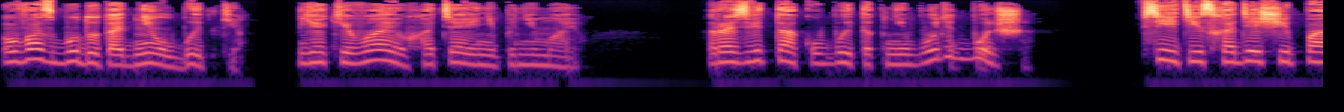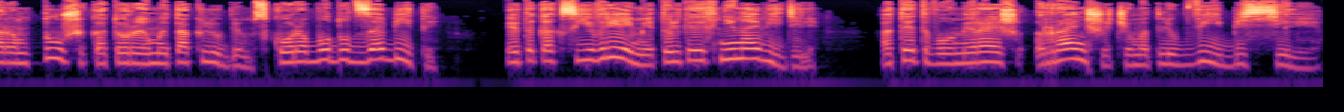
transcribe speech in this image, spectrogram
У вас будут одни убытки. Я киваю, хотя и не понимаю. Разве так убыток не будет больше? Все эти исходящие паром туши, которые мы так любим, скоро будут забиты. Это как с евреями, только их ненавидели. От этого умираешь раньше, чем от любви и бессилия.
